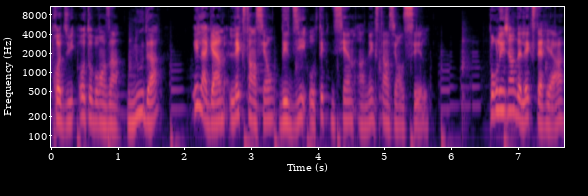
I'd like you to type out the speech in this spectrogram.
produits autobronzants Nuda et la gamme L'extension dédiée aux techniciennes en extension de cils. Pour les gens de l'extérieur,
